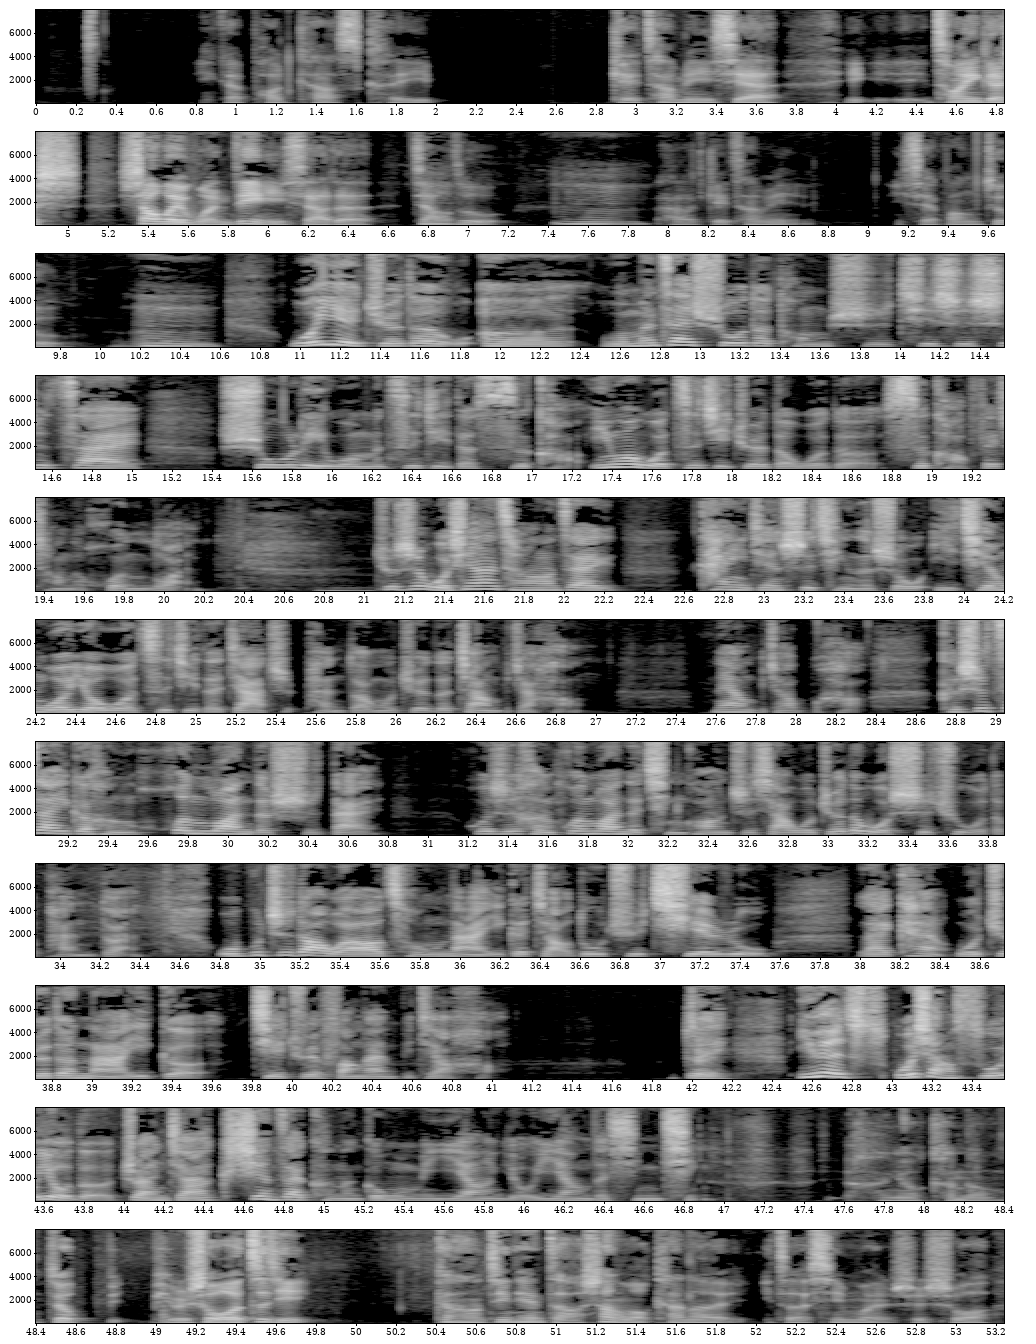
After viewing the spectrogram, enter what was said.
一个 podcast 可以给他们一些一从一个稍微稳定一下的角度，嗯，啊，给他们一些帮助。嗯，嗯，我也觉得，呃，我们在说的同时，其实是在梳理我们自己的思考，因为我自己觉得我的思考非常的混乱。就是我现在常常在看一件事情的时候，以前我有我自己的价值判断，我觉得这样比较好，那样比较不好。可是，在一个很混乱的时代，或是很混乱的情况之下，我觉得我失去我的判断，我不知道我要从哪一个角度去切入来看，我觉得哪一个解决方案比较好。对，对，因为我想所有的专家现在可能跟我们一样有一样的心情，很有可能。就比比如说我自己。刚好今天早上我看到一则新闻，是说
